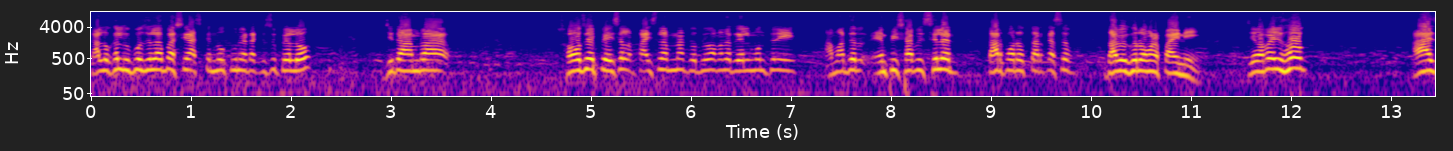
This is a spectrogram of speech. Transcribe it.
কালুখালী উপজেলাবাসী আজকে নতুন একটা কিছু পেল, যেটা আমরা সহজে পেয়েছিলাম পাইছিলাম না, যদিও আমাদের রেলমন্ত্রী আমাদের এমপি সাহেব ছিলেন, তারপরেও তার কাছে দাবিগুলো আমরা পাইনি। যেভাবেই হোক, আজ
